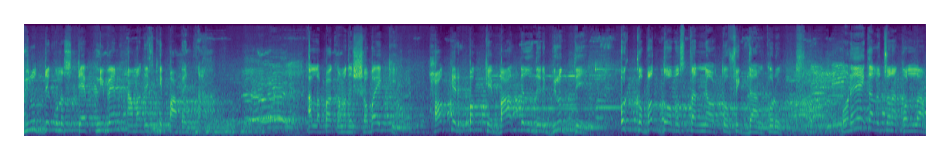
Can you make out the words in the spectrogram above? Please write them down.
বিরুদ্ধে কোনো স্টেপ নেবেন, আমাদেরকে পাবেন না। আল্লাহ পাক আমাদের সবাইকে হকের পক্ষে বাতিলদের বিরুদ্ধে ঐক্যবদ্ধ অবস্থান নেওয়ার তৌফিক দান করুক। অনেক আলোচনা করলাম,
